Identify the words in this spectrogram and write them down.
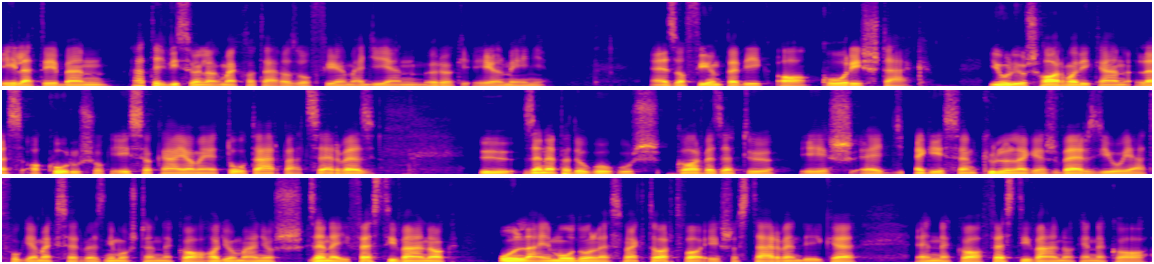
életében hát egy viszonylag meghatározó film, egy ilyen örök élmény. Ez a film pedig a Kóristák. Július harmadikán lesz a Kórusok éjszakája, amelyet Tóth Árpád szervez, ő zenepedagógus, karvezető, és egy egészen különleges verzióját fogja megszervezni most ennek a hagyományos zenei fesztiválnak. Online módon lesz megtartva, és a sztár vendége ennek a fesztiválnak, ennek a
